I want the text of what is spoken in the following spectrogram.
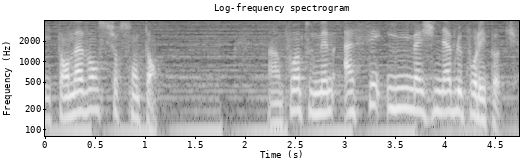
est en avance sur son temps, un point tout de même assez inimaginable pour l'époque.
